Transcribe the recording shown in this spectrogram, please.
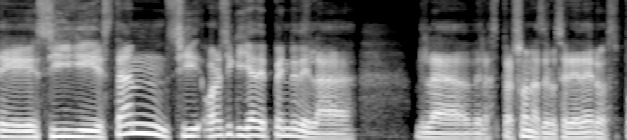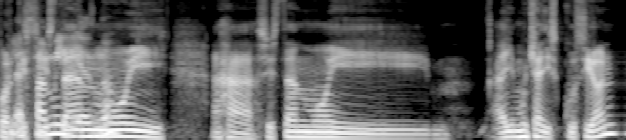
Eh, si están, si, ahora sí que ya depende de la, de, la, de las personas, de los herederos, porque Las si familias, están ¿no? muy, ajá, si están muy, hay mucha discusión.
